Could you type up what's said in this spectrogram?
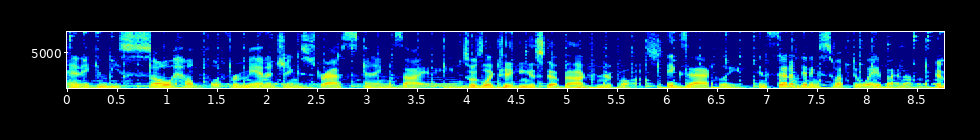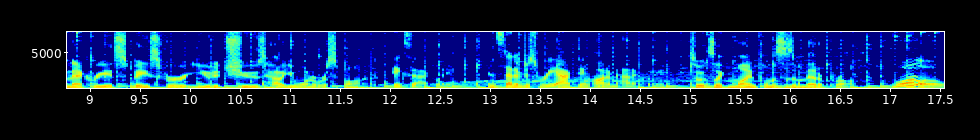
And it can be so helpful for managing stress and anxiety. So it's like taking a step back from your thoughts. Exactly. Instead of getting swept away by them. And that creates space for you to choose how you want to respond. Exactly. Instead of just reacting automatically. So it's like mindfulness is a meta prompt. Whoa!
